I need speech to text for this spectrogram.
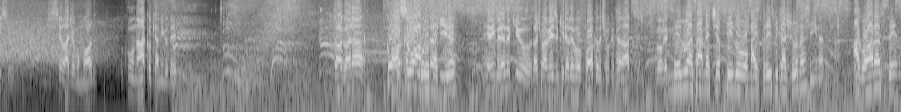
isso, sei lá, de algum modo. Ou com o Nako, que é amigo dele. Então agora Começou Foca a luta aqui. Relembrando que o, da última vez o Kira levou foca no último campeonato. Vamos ver Mesmo essa matchup tendo mais três Pikachu, né? sim, né? Agora sendo,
